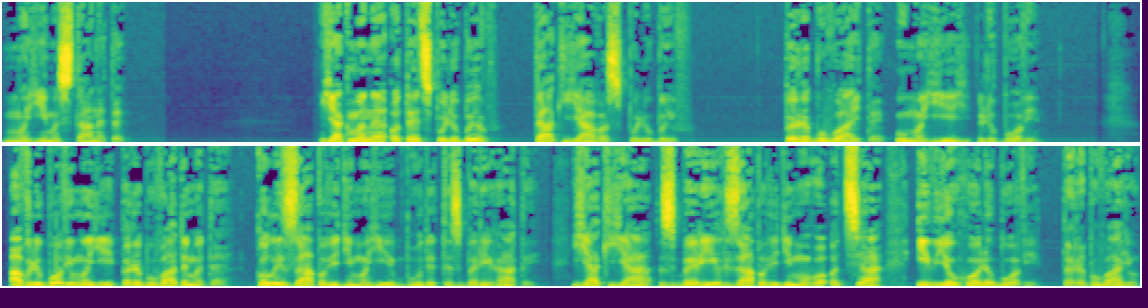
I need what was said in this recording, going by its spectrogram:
моїми станете. Як мене Отець полюбив, так я вас полюбив. Перебувайте у моїй любові. А в любові моїй перебуватимете, коли заповіді мої будете зберігати, як я зберіг заповіді мого Отця і в Його любові перебуваю.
